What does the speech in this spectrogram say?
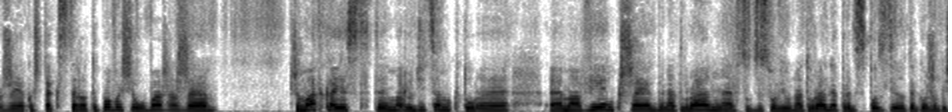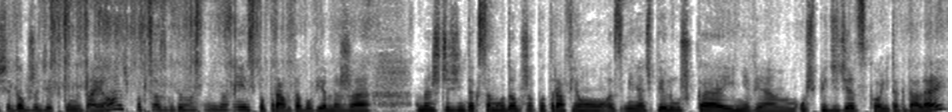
że jakoś tak stereotypowo się uważa, że, że matka jest tym rodzicem, który E, ma większe, jakby naturalne, w cudzysłowie naturalne predyspozycje do tego, żeby się dobrze dzieckiem zająć, podczas gdy no, no nie jest to prawda, bo wiemy, że mężczyźni tak samo dobrze potrafią zmieniać pieluszkę i nie wiem, uśpić dziecko i tak dalej.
